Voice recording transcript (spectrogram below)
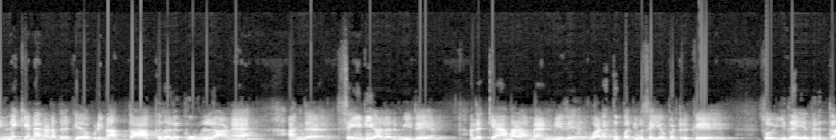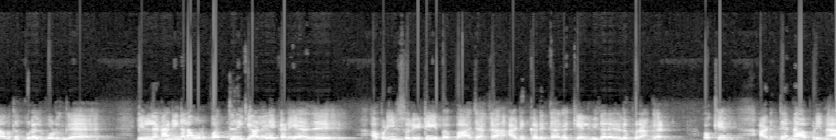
இன்னைக்கு என்ன நடந்திருக்கு அப்படின்னா தாக்குதலுக்கு உள்ளான அந்த செய்தியாளர் மீது அந்த கேமராமேன் மீது வழக்கு பதிவு செய்யப்பட்டிருக்கு. ஸோ இதை எதிர்த்தாவது குரல் கொடுங்க. இல்லைன்னா நீங்களாம் ஒரு பத்திரிகையாளரே கிடையாது அப்படின்னு சொல்லிட்டு இப்போ பாஜக அடுக்கடுக்காக கேள்விகளை எழுப்புறாங்க. ஓகே? அடுத்து என்ன அப்படின்னா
